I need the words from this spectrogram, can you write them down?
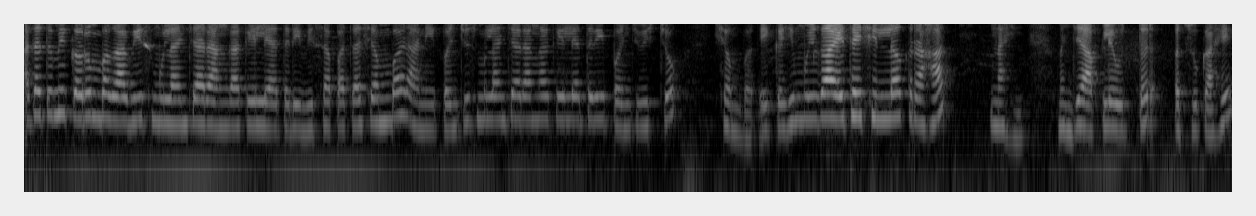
आता तुम्ही करून बघा वीस मुलांच्या रांगा केल्या तरी विसापाचा शंभर आणि पंचवीस मुलांच्या रांगा केल्या तरी पंचवीस चोक शंभर. एकही मुलगा येथे शिल्लक राहत नाही. म्हणजे आपले उत्तर अचूक आहे.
